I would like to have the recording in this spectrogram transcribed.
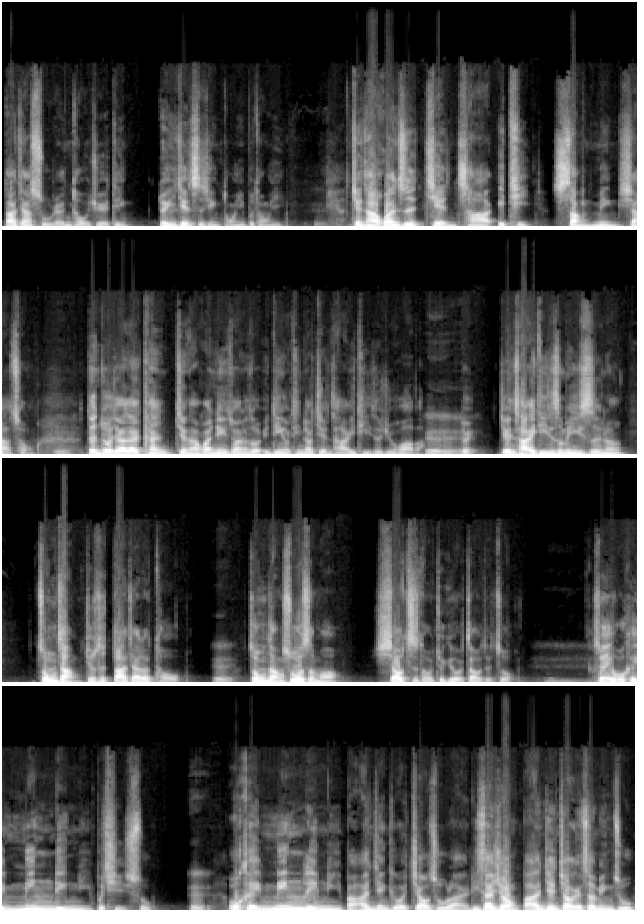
大家数人头决定对一件事情同意不同意。检察官是检察一体，上命下从。邓作家在看《检察官列传》的时候，一定有听到“检察一体”这句话吧？嗯嗯。对，“检察一体”是什么意思呢？总长就是大家的头。嗯。总长说什么，小指头就给我照着做。嗯。所以我可以命令你不起诉。嗯。我可以命令你把案件给我交出来。李善雄把案件交给车明珠。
